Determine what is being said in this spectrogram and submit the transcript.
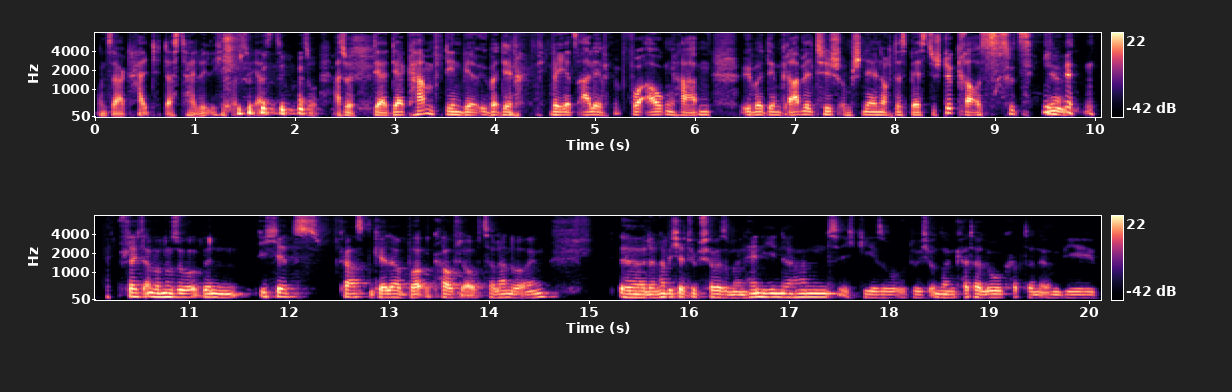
und sagt, halt, das Teil will ich aber zuerst. also, also der, der Kampf, den wir über dem, den wir jetzt alle vor Augen haben, über dem Grabbeltisch, um schnell noch das beste Stück rauszuziehen. Ja. Vielleicht einfach nur so, wenn ich jetzt Carsten Keller kauft auf Zalando ein, äh, dann habe ich ja typischerweise mein Handy in der Hand. Ich gehe so durch unseren Katalog, habe dann irgendwie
